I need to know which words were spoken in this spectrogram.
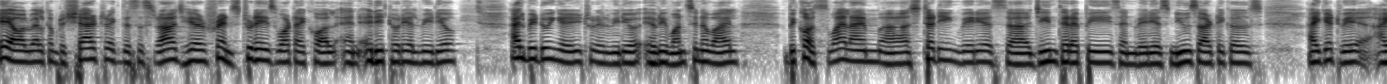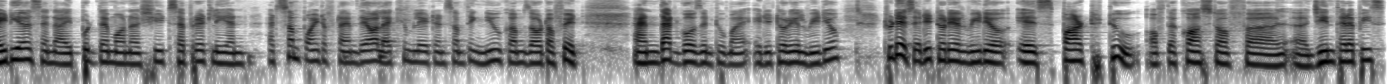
Hey all, welcome to Share Trek. This is Raj here. Friends, today is what I call an editorial video. I'll be doing an editorial video every once in a while because while I'm uh, studying various uh, gene therapies and various news articles, I get ideas and I put them on a sheet separately and at some point of time they all accumulate and something new comes out of it and that goes into my editorial video. Today's editorial video is part two of the cost of uh, uh gene therapies.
